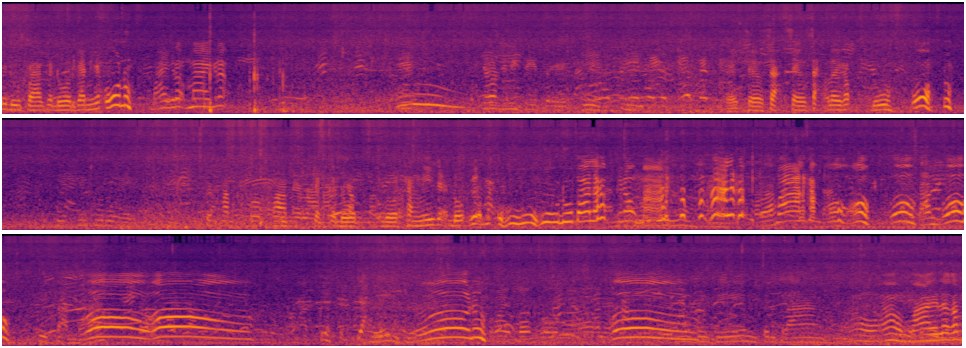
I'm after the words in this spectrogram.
ยดูปลากระโดดกันเนี่ยโอ้นู่นมาอีกแล้วมาอีกแล้วอู้เจ้าที่นี่ตีตัวเองเซลสะเซลสะเลยครับ ดู โอ้ดู เป็นพันตัวความจะกระโดดโดดทางนี้จะโดดเยอะมากโอ้โหดูมาแล้วครับพี่น้องมามาแล้วครับมาแล้วครับโอ้โอ้โอ้โอ้โอ้โอ้โอ้ดูโอ้เป็นกลางเอาเอามาแล้วครับ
